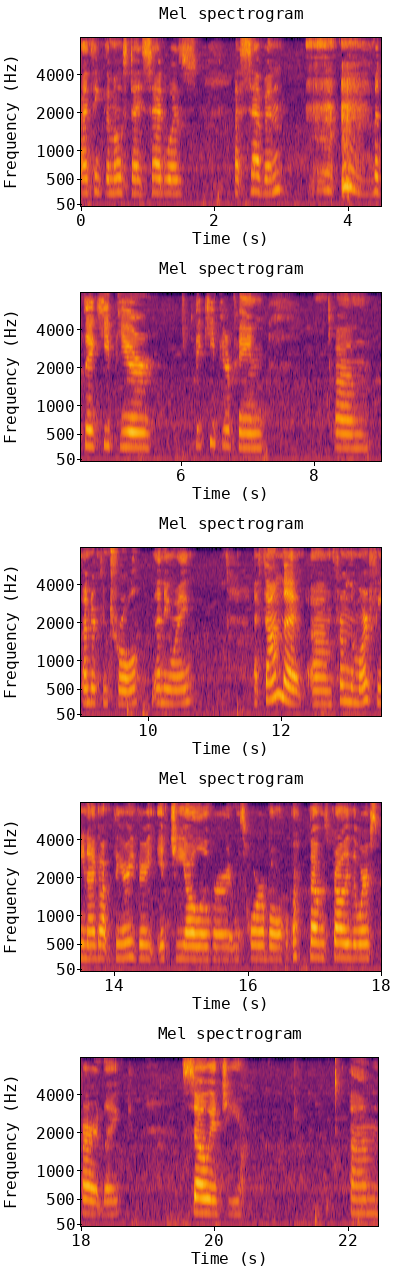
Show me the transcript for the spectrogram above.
I think the most I said was a 7. but they keep your they keep your pain um, under control anyway. I found that um, from the morphine I got very very itchy all over. It was horrible. that was probably the worst part. Like so itchy. Um,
